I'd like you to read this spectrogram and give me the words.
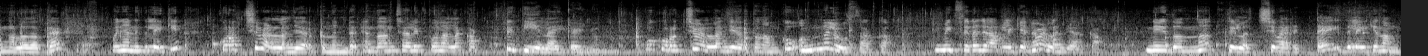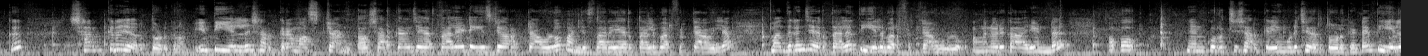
എന്നുള്ളതൊക്കെ. അപ്പോൾ ഞാനിതിലേക്ക് കുറച്ച് വെള്ളം ചേർക്കുന്നുണ്ട്. എന്താണെന്ന് വെച്ചാൽ ഇപ്പോൾ നല്ല കട്ടി തീയലായി കഴിഞ്ഞു. അപ്പോൾ കുറച്ച് വെള്ളം ചേർത്ത് നമുക്ക് ഒന്ന് ലൂസാക്കാം. ഈ മിക്സിയുടെ ജാറിലേക്ക് തന്നെ വെള്ളം ചേർക്കാം. ഇനി ഇതൊന്ന് തിളച്ച് വരട്ടെ. ഇതിലേക്ക് നമുക്ക് ശർക്കര ചേർത്ത് കൊടുക്കണം. ഈ തീയലിൽ ശർക്കര മസ്റ്റാണ് കേട്ടോ ശർക്കര ചേർത്താലേ ടേസ്റ്റ് കറക്റ്റ് ആവുള്ളൂ. പഞ്ചസാര ചേർത്താൽ പെർഫെക്റ്റ് ആവില്ല. മധുരം ചേർത്താലേ തീയൽ പെർഫെക്റ്റ് ആവുള്ളൂ. അങ്ങനെ ഒരു കാര്യമുണ്ട് അപ്പോൾ ഞാൻ കുറച്ച് ശർക്കരയും കൂടി ചേർത്ത് കൊടുക്കട്ടെ. തീയൽ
